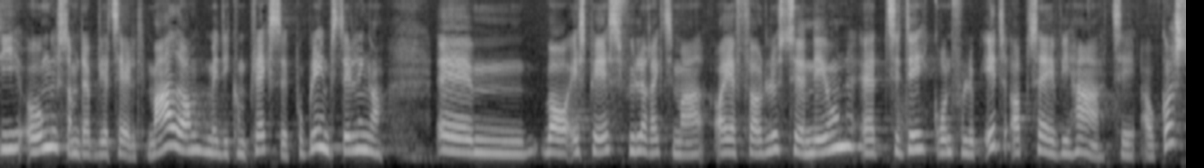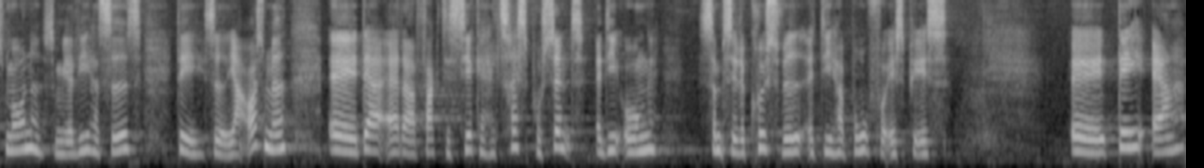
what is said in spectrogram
de unge, som der bliver talt meget om med de komplekse problemstillinger, øh, hvor SPS fylder rigtig meget. Og jeg får lyst til at nævne, at til det grundforløb 1 optag, vi har til august måned, som jeg lige har siddet, det sidder jeg også med, øh, der er der faktisk cirka 50 procent af de unge, som sætter kryds ved, at de har brug for SPS. Øh, det er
